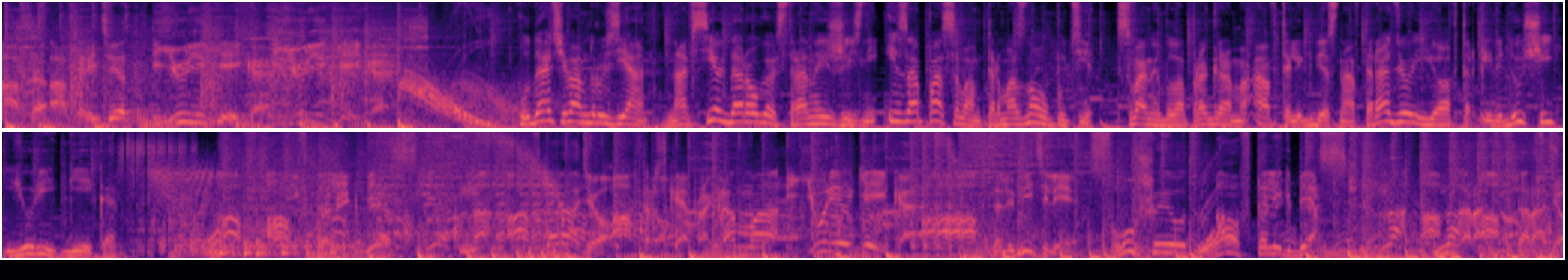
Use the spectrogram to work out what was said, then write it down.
Автоавторитет Юрий Гейка. Юрий Гейка. Удачи вам, друзья, на всех дорогах страны и жизни и запаса вам тормозного пути. С вами была программа «Автоликбез» на Авторадио, ее автор и ведущий Юрий Гейко. Автоликбез на Авторадио. Авторская программа Юрия Гейка. Автолюбители слушают Автоликбез на Авторадио.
